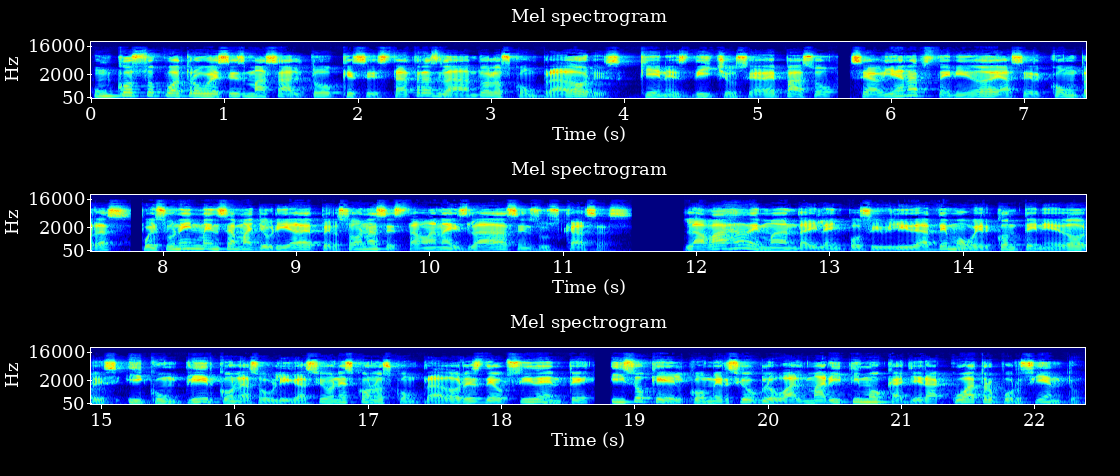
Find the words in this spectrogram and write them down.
un costo cuatro veces más alto que se está trasladando a los compradores, quienes, dicho sea de paso, se habían abstenido de hacer compras, pues una inmensa mayoría de personas estaban aisladas en sus casas. La baja demanda y la imposibilidad de mover contenedores y cumplir con las obligaciones con los compradores de Occidente hizo que el comercio global marítimo cayera 4%,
